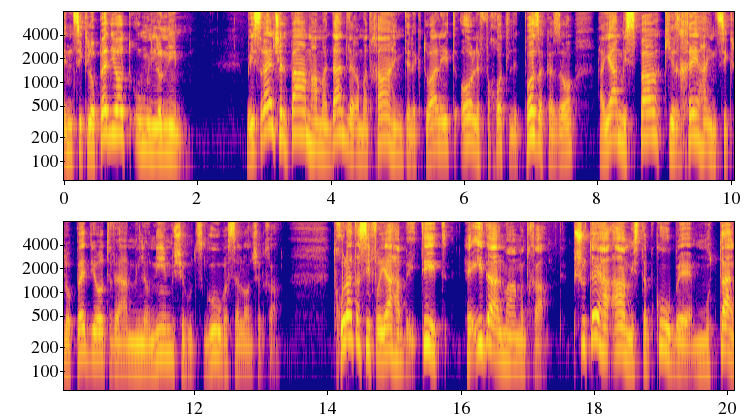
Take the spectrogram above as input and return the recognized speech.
אנציקלופדיות ומילונים בישראל של פעם המדד לרמתך האינטלקטואלית, או לפחות לפוזה כזו, היה מספר כרכי האנציקלופדיות והמילונים שהוצגו בסלון שלך. תכולת הספרייה הביתית העידה על מעמדך. פשוטי העם הסתפקו במותג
